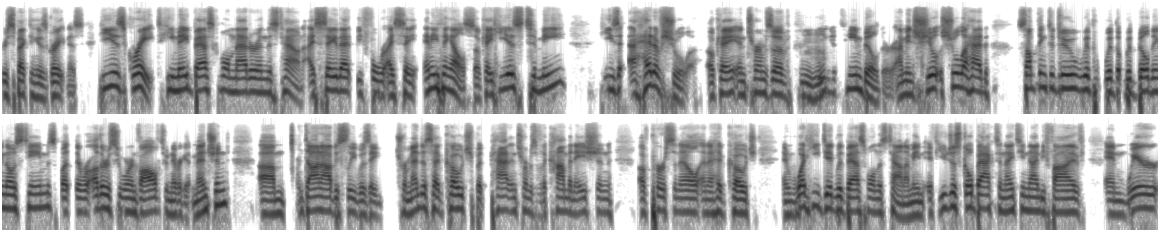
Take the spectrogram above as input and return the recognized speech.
respecting his greatness. He is great. He made basketball matter in this town. I say that before I say anything else, okay? He is to me he's ahead of Shula, okay, in terms of Mhm. being a team builder. I mean, Shula had something to do with with with building those teams, but there were others who were involved who never get mentioned. Um, Don obviously was a tremendous head coach, but Pat, in terms of the combination of personnel and a head coach and what he did with basketball in this town. I mean, if you just go back to 1995 and where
